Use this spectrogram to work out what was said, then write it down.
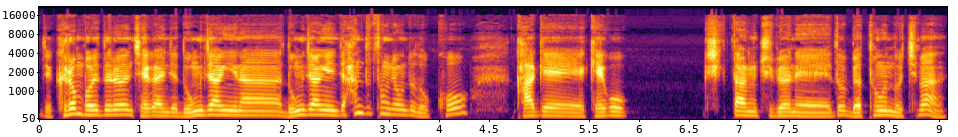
이제 그런 벌들은 제가 이제 농장이나 농장에 이제 한두 통 정도 놓고 가게 계곡 식당 주변에도 몇 통은 놓지만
